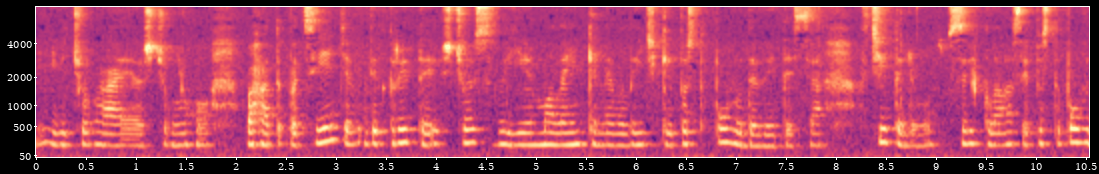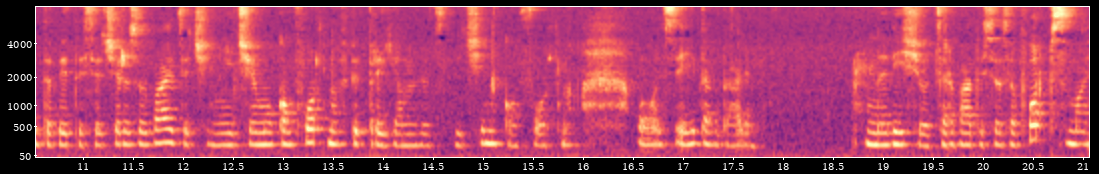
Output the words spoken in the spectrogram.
і відчуває, що в нього багато пацієнтів, відкрити щось своє маленьке, невеличке, поступово дивитися вчителю свій клас і поступово дивитися, чи розвивається чи ні, чи йому комфортно в підприємництві, чи не комфортно. Ось і так далі. Навіщо це рватися за Форбсами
